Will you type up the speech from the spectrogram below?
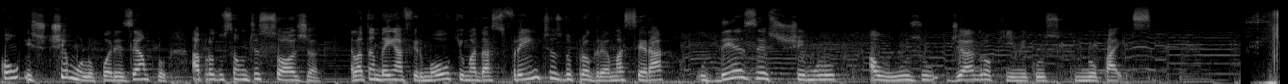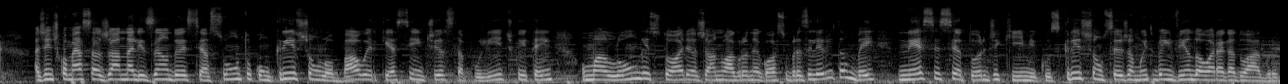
com estímulo, por exemplo, à produção de soja. Ela também afirmou que uma das frentes do programa será o desestímulo ao uso de agroquímicos no país. A gente começa já analisando esse assunto com Christian Lobauer, que é cientista político e tem uma longa história já no agronegócio brasileiro e também nesse setor de químicos. Christian, seja muito bem-vindo ao Hora do Agro.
